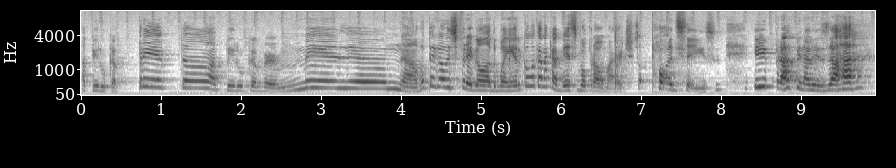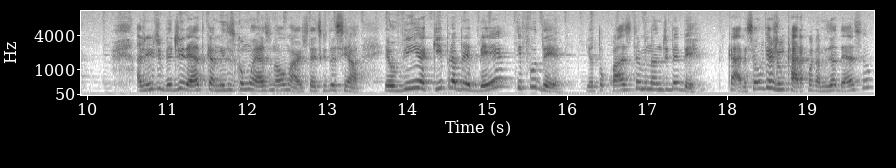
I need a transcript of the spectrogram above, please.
a peruca preta, a peruca vermelha. Não, vou pegar o esfregão lá do banheiro, colocar na cabeça e vou pra Walmart. Só pode ser isso. E pra finalizar, a gente vê direto camisas como essa no Walmart. Tá escrito assim, ó. Eu vim aqui pra beber e fuder. E eu tô quase terminando de beber. Cara, se eu vejo um cara com uma camisa dessa, eu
